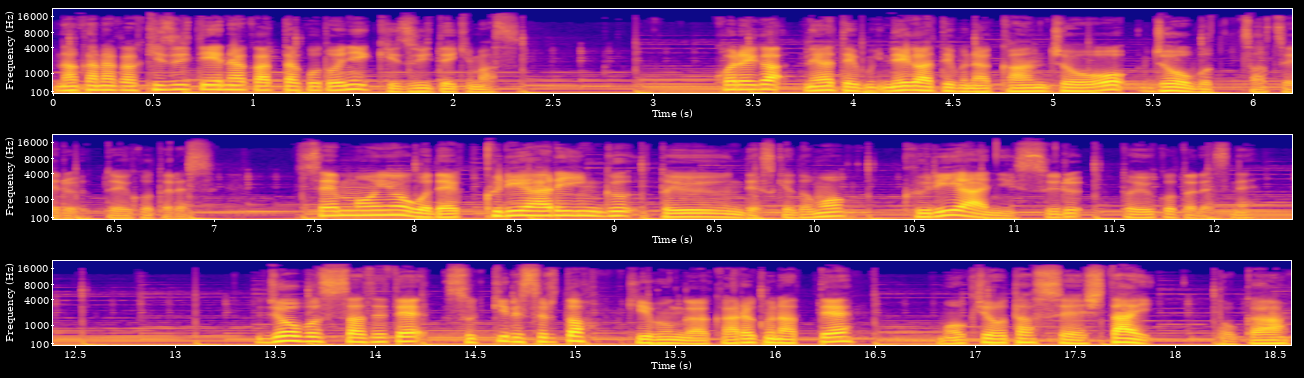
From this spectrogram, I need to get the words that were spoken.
なかなか気づいていなかったことに気づいていきます。これがネガティブネガティブな感情を成仏させるということです。専門用語でクリアリングというんですけどもクリアにするということですね。成仏させてすっきりすると気分が軽くなって目標達成したいとか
